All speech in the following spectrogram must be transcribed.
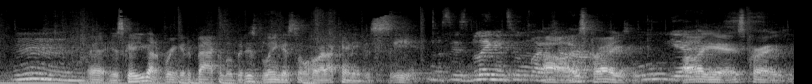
Mmm. That is good. You gotta bring it back a little bit. It's blinging so hard, I can't even see it. It's is blinging too much. Oh, huh? it's crazy. Ooh, yeah. Oh, yeah, it's crazy.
